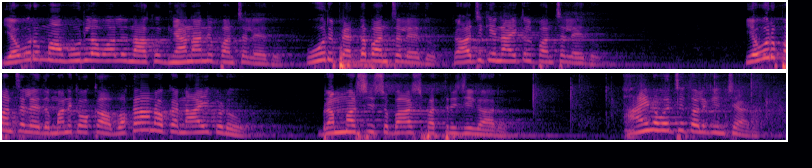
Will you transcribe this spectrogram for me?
ఎవరు మా ఊర్లో వాళ్ళు నాకు జ్ఞానాన్ని పంచలేదు ఊరు పెద్ద పంచలేదు రాజకీయ నాయకులు పంచలేదు. ఎవరు పంచలేదు? మనకి ఒక ఒకనొక నాయకుడు బ్రహ్మర్షి సుభాష్ పత్రిజీ గారు. ఆయన వచ్చి తొలగించాడు.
